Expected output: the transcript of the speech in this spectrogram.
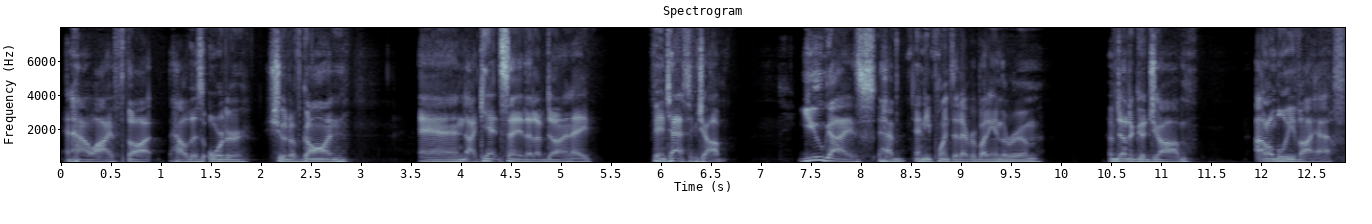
and how I've thought how this order should have gone. And I can't say that I've done a fantastic job. You guys have, and he points at everybody in the room, have done a good job. I don't believe I have.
